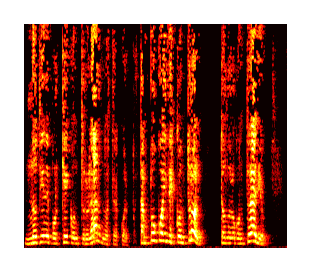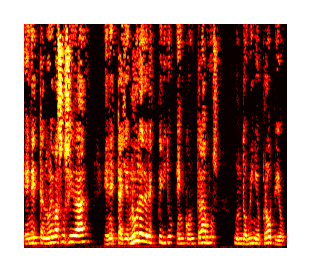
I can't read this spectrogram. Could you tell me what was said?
no tiene por qué controlar nuestras cuerpos. Tampoco hay descontrol, todo lo contrario. En esta nueva sociedad en esta llenura del Espíritu encontramos un dominio propio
